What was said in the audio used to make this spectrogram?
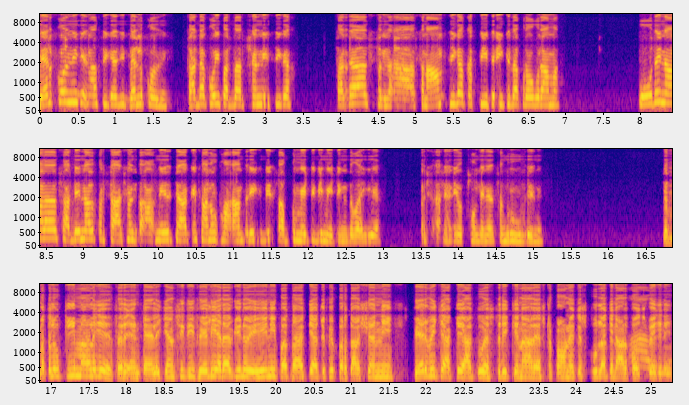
ਬਿਲਕੁਲ ਨਹੀਂ ਜਾਣਾ ਸੀਗਾ ਜੀ ਬਿਲਕੁਲ ਨਹੀਂ। ਸਾਡਾ ਕੋਈ ਪ੍ਰਦਰਸ਼ਨ ਨਹੀਂ ਸੀਗਾ। ਸਾਡਾ ਸਨਾ- ਸਨਾਮ ਸੀਗਾ 31 ਤਰੀਕ ਦਾ ਪ੍ਰੋਗਰਾਮ। ਉਹਦੇ ਨਾਲ ਸਾਡੇ ਨਾਲ ਪ੍ਰਸ਼ਾਸਨ ਤਾਲਮੇਲ ਚ ਆ ਕੇ ਸਾਨੂੰ 18 ਤਰੀਕ ਦੀ ਸਬ ਕਮੇਟੀ ਦੀ ਮੀਟਿੰਗ ਦਵਾਈ ਹੈ। ਪ੍ਰਸ਼ਾਸਨ ਨੇ ਉੱਥੋਂ ਦੇ ਨੇ ਸੰਗਰੂਰ ਦੇ ਨੇ ਤੇ ਮਤਲਬ ਕੀ ਮੰਨ ਲਈਏ ਫਿਰ ਇੰਟੈਲੀਜੈਂਸੀ ਦੀ ਫੇਲਿਅਰ ਹੈ ਜਿਹਨੂੰ ਇਹ ਨਹੀਂ ਪਤਾ ਕਿ ਅੱਜ ਕੋਈ ਪ੍ਰਦਰਸ਼ਨ ਨਹੀਂ ਫਿਰ ਵੀ ਚੱਕ ਕੇ ਆਗੂ ਇਸ ਤਰੀਕੇ ਨਾਲ ਅਰੈਸਟ ਪਾਉਣੇ ਤੇ ਸਕੂਲਾਂ 'ਚ ਨਾਲ ਪੁਲਿਸ ਭੇਜਣੀ।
